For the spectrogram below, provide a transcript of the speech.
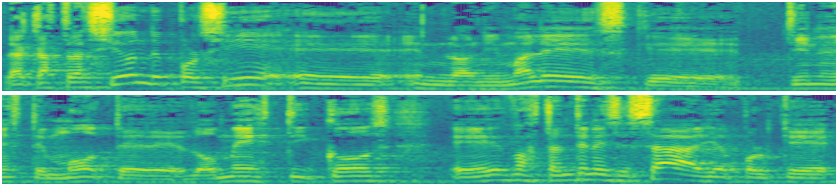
la castración de por sí eh, en los animales que tienen este mote de domésticos es bastante necesaria porque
